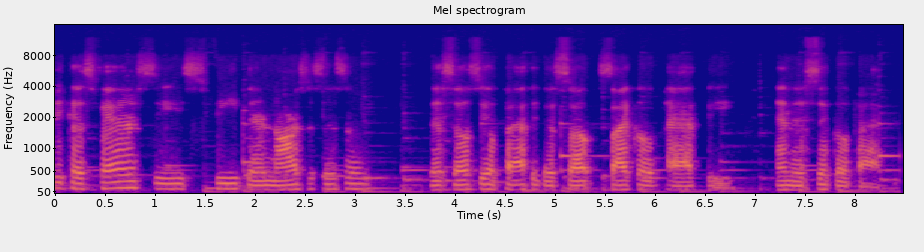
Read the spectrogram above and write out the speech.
because Pharisees feed their narcissism, their sociopathy, their psychopathy, and their psychopathy.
